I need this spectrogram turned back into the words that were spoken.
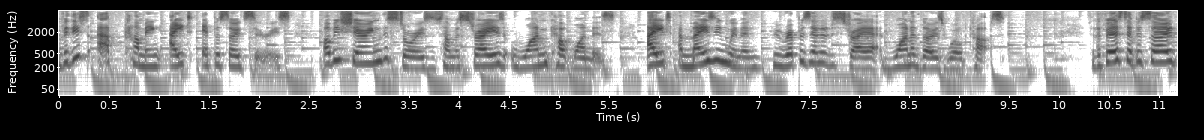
for this upcoming eight episode series, I'll be sharing the stories of some Australia's One Cup wonders, eight amazing women who represented Australia at one of those World Cups. For the first episode,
